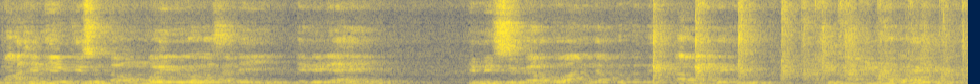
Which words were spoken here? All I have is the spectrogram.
माझी नियुक्ती सुद्धा मुंबई विभागासाठी केलेली आहे. ती मी स्वीकारतो आणि त्या पद्धतीने कामं केली. अशी मागणी ग्वाही देतो.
